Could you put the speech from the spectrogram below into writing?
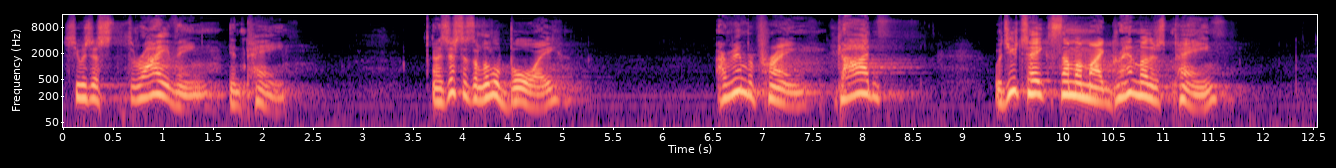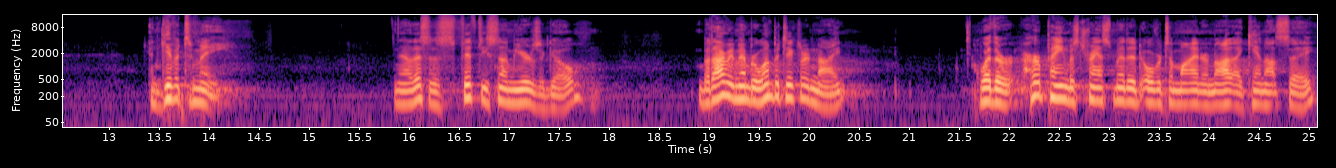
she was just thriving in pain. And just as a little boy, I remember praying, God, would you take some of my grandmother's pain and give it to me? Now, this is 50 some years ago, but I remember one particular night, whether her pain was transmitted over to mine or not, I cannot say.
